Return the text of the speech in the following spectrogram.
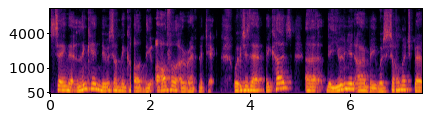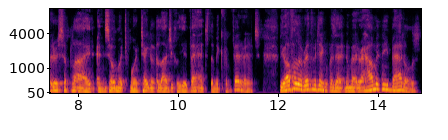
saying that Lincoln knew something called the awful arithmetic, which is that because uh, the Union Army was so much better supplied and so much more technologically advanced than the Confederates, the awful arithmetic was that no matter how many battles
